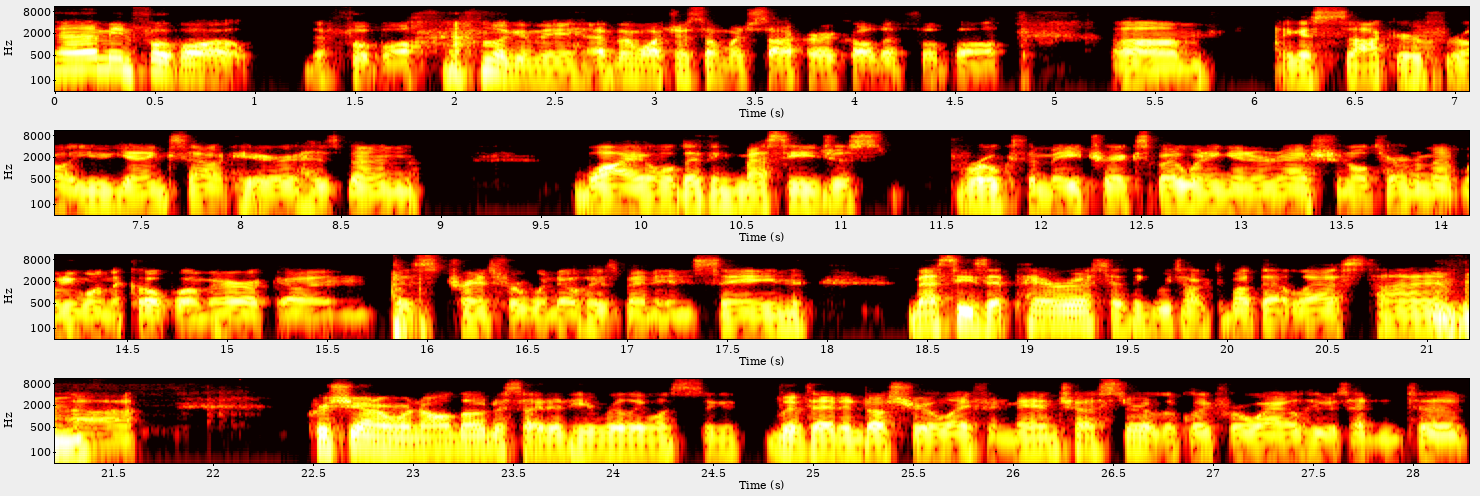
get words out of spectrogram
I mean, football. The football. Look at me. I've been watching so much soccer. I called it football. Um, I guess soccer for all you Yanks out here has been wild. I think Messi just broke the matrix by winning an international tournament when he won the Copa America, and this transfer window has been insane. Messi's at Paris. I think we talked about that last time. Mm-hmm. Uh, Cristiano Ronaldo decided he really wants to live that industrial life in Manchester. It looked like for a while he was heading to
